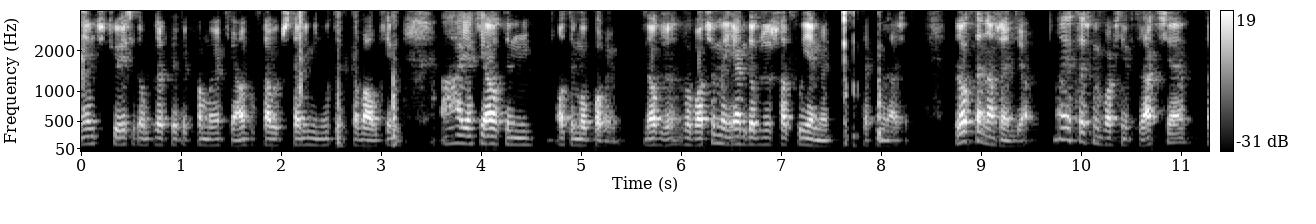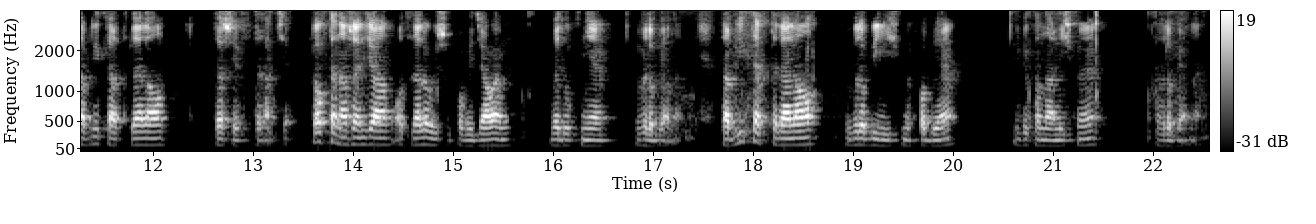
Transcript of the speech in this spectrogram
Nie wiem, czy czujecie tą presję tak samo jak ja, zostały 4 minuty z kawałkiem, a jak ja o tym, o tym opowiem. Dobrze, zobaczymy jak dobrze szacujemy w takim razie. Proste narzędzia. No jesteśmy właśnie w trakcie, tablica Trello też jest w trakcie. Proste narzędzia, o Trello już opowiedziałem, według mnie wyrobione. Tablicę w Trello zrobiliśmy sobie i wykonaliśmy zrobione.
